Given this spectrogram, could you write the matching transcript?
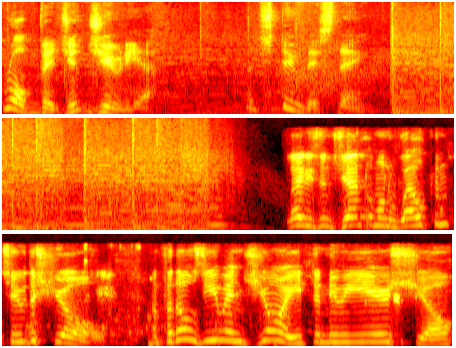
Rob Vigent Jr. Let's do this thing. Ladies and gentlemen, welcome to the show. And for those of you who enjoyed the New Year's show,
